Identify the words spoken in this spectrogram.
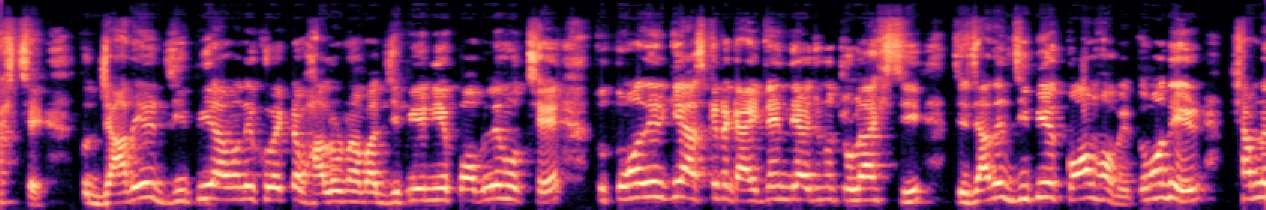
আসছে। তো যাদের জিপিএ আমাদের খুব একটা ভালো না বা জিপিএ নিয়ে প্রবলেম হচ্ছে, তো তোমাদেরকে আজকে একটা গাইডলাইন দেওয়ার জন্য চলে আসছি যে, যাদের জিপিএ কম হবে, তোমাদের সামনে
